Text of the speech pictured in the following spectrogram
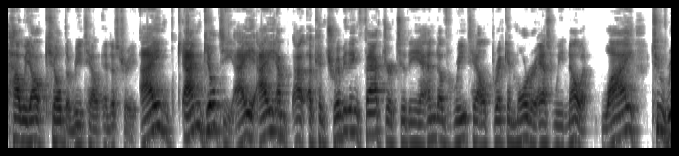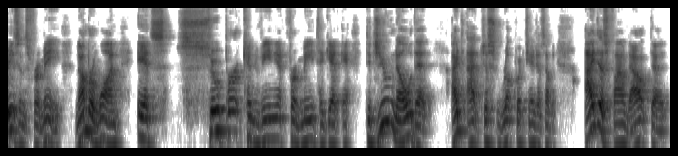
how we all killed the retail industry. I I'm guilty. I I am a, contributing factor to the end of retail brick and mortar as we know it. Why? Two reasons for me. Number one, it's super convenient for me to get. in. Did you know that? I, I just real quick change on something. I just found out that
